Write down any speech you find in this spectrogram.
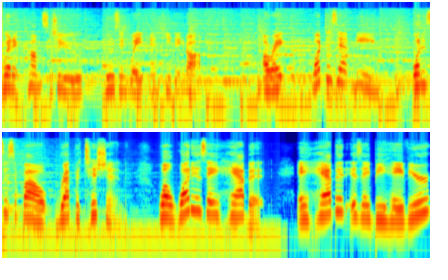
when it comes to losing weight and keeping it off. All right, what does that mean? What is this about? Repetition. Well, what is a habit? A habit is a behavior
